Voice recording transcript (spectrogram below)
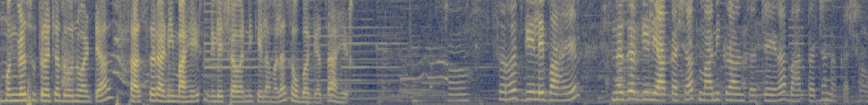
मंगळसूत्राच्या दोन वाट्या सासर आणि माहेर निलेशरावांनी केला मला सौभाग्याचा आहेर. सहज गेले बाहेर नजर गेली आकाशात माणिकरावांचा चेहरा भारताच्या नकाशात.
